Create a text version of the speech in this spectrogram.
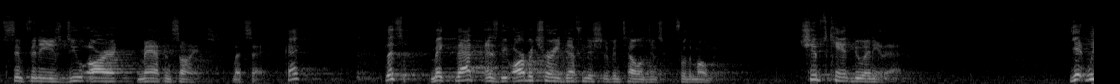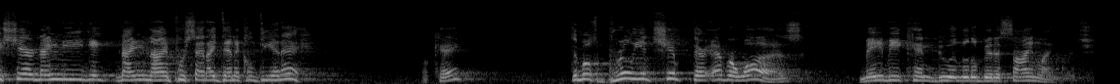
symphonies, do art, math, and science, let's say, okay? Let's make that as the arbitrary definition of intelligence for the moment. Chimps can't do any of that. Yet we share 98, 99% identical DNA. Okay? The most brilliant chimp there ever was maybe can do a little bit of sign language.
